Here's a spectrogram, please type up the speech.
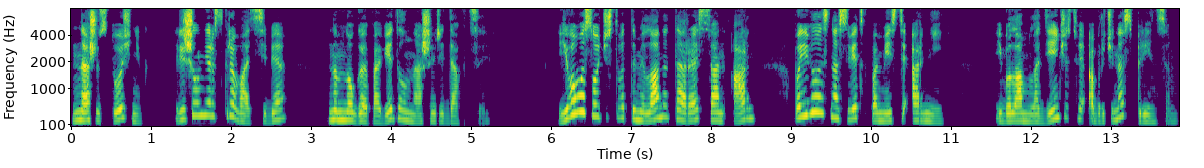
Наш источник решил не раскрывать себя, но многое поведал нашей редакции. Его высочество Тамилана Торес Сан-Арн появилась на свет в поместье Арни и была в младенчестве обручена с принцем.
